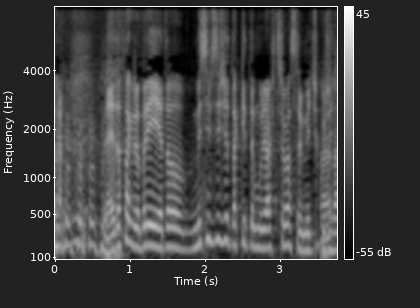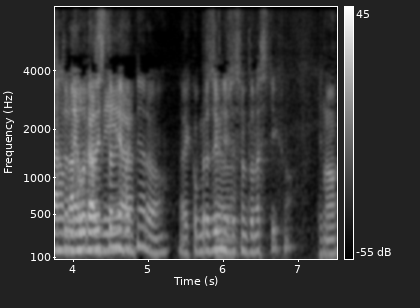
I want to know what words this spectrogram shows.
Ne, je to fakt dobrý, je to, myslím si, že taky tomu dáš třeba sedmičku, že ti to neurazí. jste mě a- hodně, no. A jako mrzí mě, že jsem to nestihl, no. No.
